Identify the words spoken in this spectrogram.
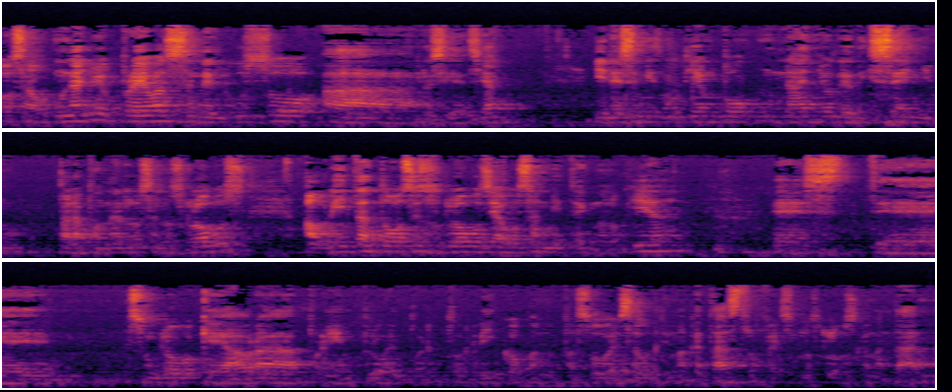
o sea, un año de pruebas en el uso uh, residencial y en ese mismo tiempo un año de diseño para ponerlos en los globos Ahorita todos esos globos ya usan mi tecnología. Este, es un globo que ahora, por ejemplo, en Puerto Rico, cuando pasó esa última catástrofe, son los globos que mandaron.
